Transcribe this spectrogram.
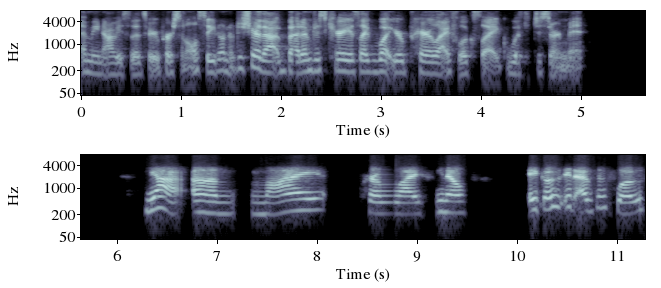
I mean, obviously that's very personal, so you don't have to share that, but I'm just curious like what your prayer life looks like with discernment. Yeah, um my prayer life, you know, it goes it ebbs and flows.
